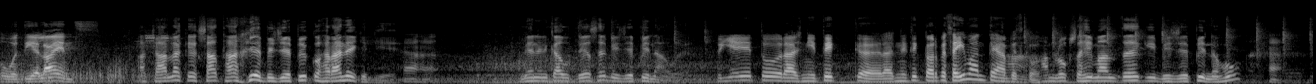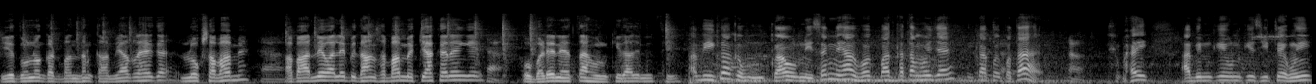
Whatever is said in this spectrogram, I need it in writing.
over the alliance. अचानक एक साथ आ रही है बीजेपी को हराने के लिए मेन इनका उद्देश्य है बीजेपी ना हुए तो ये तो राजनीतिक राजनीतिक तौर पे सही मानते हैं आप इसको? हम लोग सही मानते हैं कि बीजेपी न हो। ये दोनों गठबंधन कामयाब रहेगा लोकसभा में। अब आने वाले विधानसभा में क्या करेंगे? वो बड़े नेता हैं उनकी राजनीति। अब इका का उन्नीस में यहाँ बात खत्म हो जाए इनका कोई पता है? भाई अब इनकी उनकी सीटें हुई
